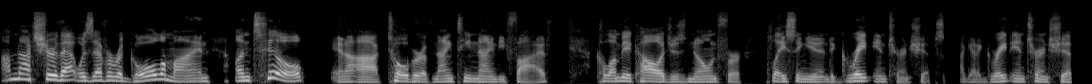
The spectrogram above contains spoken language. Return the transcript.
I'm not sure that was ever a goal of mine until in October of 1995. Columbia College is known for placing you into great internships. I got a great internship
